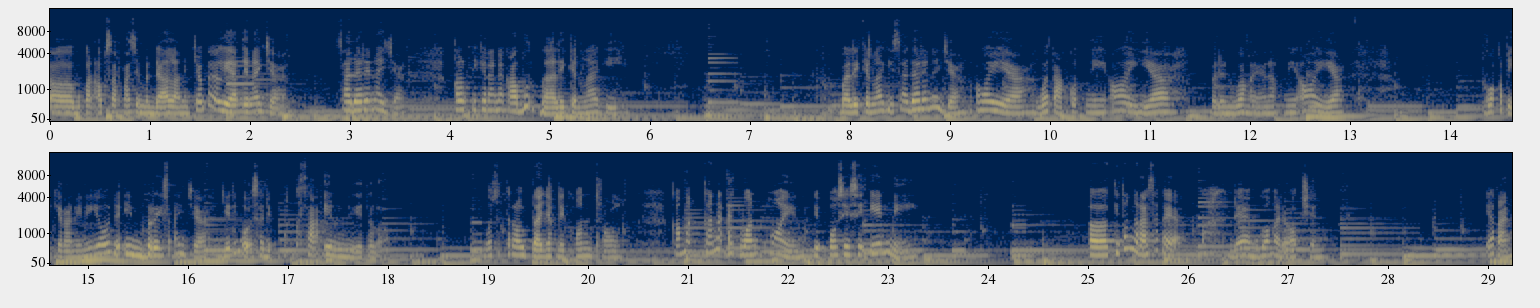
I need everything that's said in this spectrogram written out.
uh, bukan observasi mendalam coba liatin aja sadarin aja. Kalau pikirannya kabur balikin lagi. Balikin lagi sadarin aja. Oh iya gue takut nih. Oh iya badan gue nggak enak nih. Oh iya gue kepikiran ini ya udah embrace aja. Jadi nggak usah dipaksain gitu loh. Gak usah terlalu banyak dikontrol. Karena karena at one point di posisi ini uh, kita ngerasa kayak ah damn gue nggak ada option. Ya kan?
